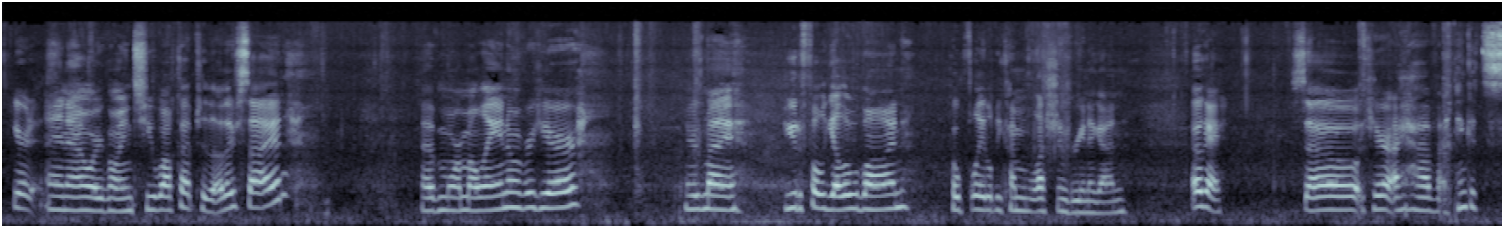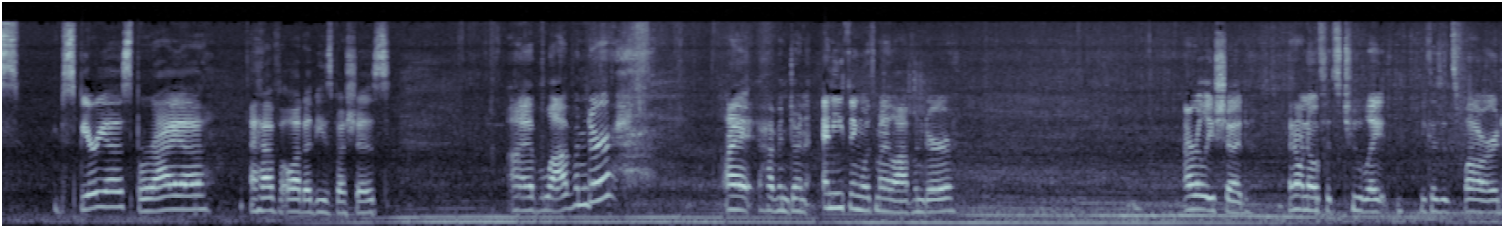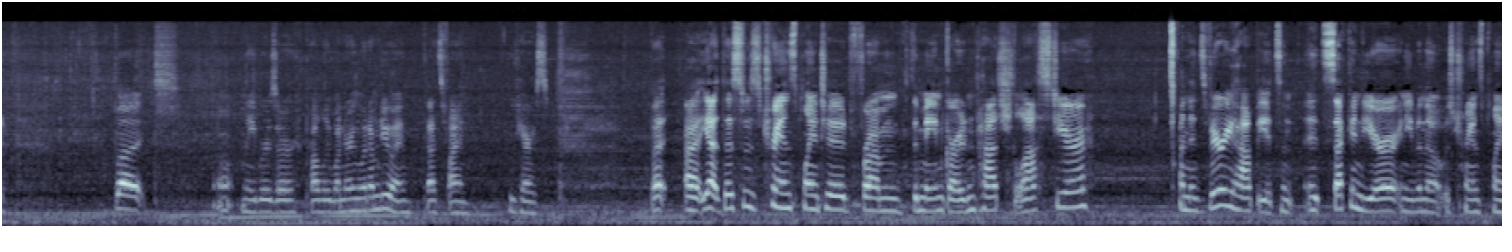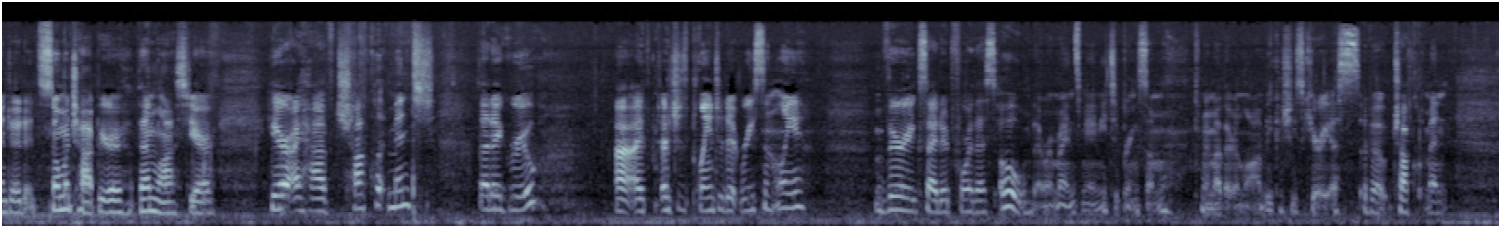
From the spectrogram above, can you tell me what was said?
here it is. And now we're going to walk up to the other side. I have more mullein over here. Here's my beautiful yellow lawn. Hopefully it'll become lush and green again. Okay, so here I have, I think it's Spirea, Spirea. I have a lot of these bushes. I have lavender. I haven't done anything with my lavender. I really should. I don't know if it's too late because it's flowered, but well, neighbors are probably wondering what I'm doing. That's fine. Who cares? But uh, yeah, this was transplanted from the main garden patch last year and it's very happy. It's an, its second year, and even though it was transplanted, it's so much happier than last year. Here I have chocolate mint that I grew. Uh, I, I just planted it recently. I'm very excited for this. Oh, that reminds me, I need to bring some to my mother-in-law because she's curious about chocolate mint.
